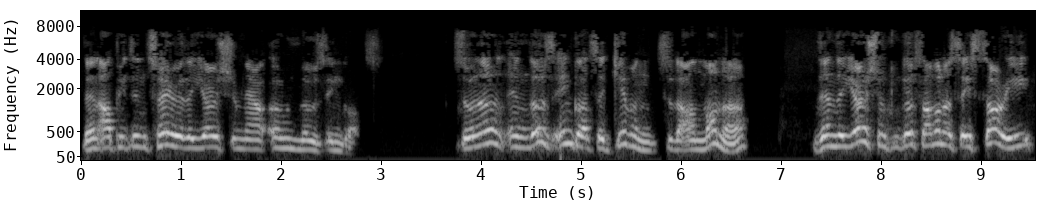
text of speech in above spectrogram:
then Alpidin Torah, the Yoshim now own those ingots. So in those, in those, ingots are given to the Almona, then the Yoshim can go to the Almona and say, sorry,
